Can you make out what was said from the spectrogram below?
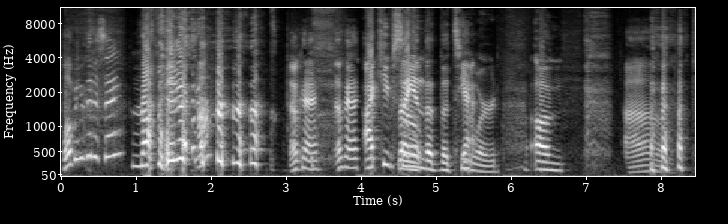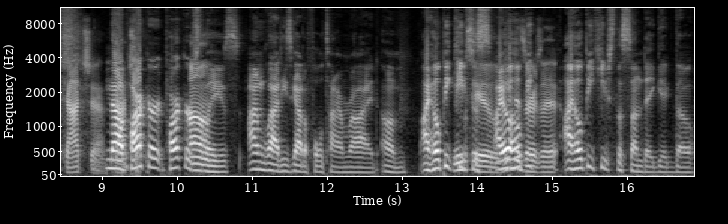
what were you gonna say? nothing. Okay, okay. I keep So, saying the the T yeah. word. Um. Oh, gotcha. No, gotcha. Parker Parker Um, slays. I'm glad he's got a full time ride. Um, I hope he Me keeps his. too. I he hope deserves he, it. I hope he keeps the Sunday gig though.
